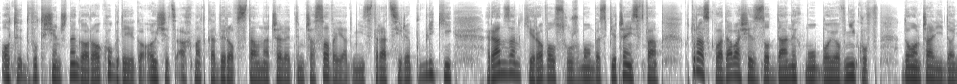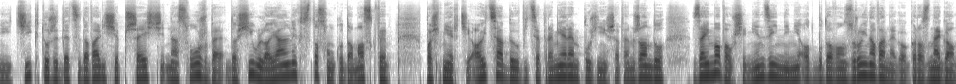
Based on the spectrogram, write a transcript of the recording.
Od 2000 roku, gdy jego ojciec Ahmad Kadyrow stał na czele tymczasowej administracji republiki, Ramzan kierował służbą bezpieczeństwa, która składała się z oddanych mu bojowników. Dołączali do niej ci, którzy decydowali się przejść na służbę do sił lojalnych w stosunku do Moskwy. Po śmierci ojca był wicepremierem, później szefem rządu, zajmował się m.in. odbudową zrujnowanego Groznego.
